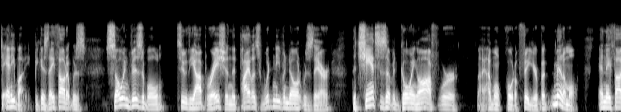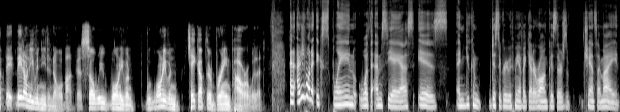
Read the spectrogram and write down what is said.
to anybody because they thought it was so invisible to the operation that pilots wouldn't even know it was there. The chances of it going off were, I, won't quote a figure, but minimal. And they thought they, they don't even need to know about this. So we won't even we won't even take up their brain power with it. And I just want to explain what the MCAS is. And you can disagree with me if I get it wrong, because there's a chance I might.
